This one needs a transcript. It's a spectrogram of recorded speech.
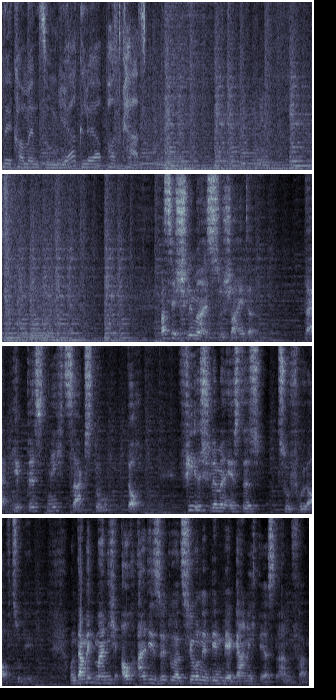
willkommen zum Jörg Löhr Podcast. Was ist schlimmer als zu scheitern? Da gibt es nichts, sagst du? Doch, viel schlimmer ist es, zu früh aufzugeben. Und damit meine ich auch all die Situationen, in denen wir gar nicht erst anfangen.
